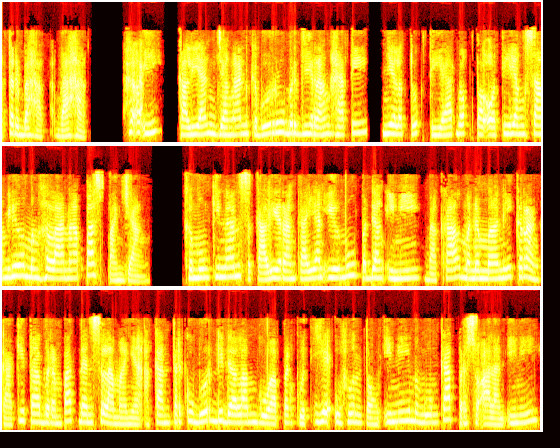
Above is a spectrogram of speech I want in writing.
terbahak-bahak. Hei, kalian jangan keburu bergirang hati, nyeletuk tiap Bok Tooti yang sambil menghela napas panjang. Kemungkinan sekali rangkaian ilmu pedang ini bakal menemani kerangka kita berempat dan selamanya akan terkubur di dalam gua perkut Ye Tong ini mengungkap persoalan ini,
